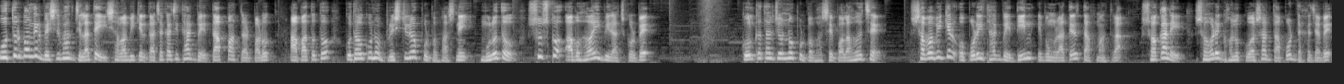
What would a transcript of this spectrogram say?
উত্তরবঙ্গের বেশিরভাগ জেলাতেই স্বাভাবিকের কাছাকাছি থাকবে তাপমাত্রার পারদ। আপাতত কোথাও কোনো বৃষ্টিরও পূর্বাভাস নেই। মূলত শুষ্ক আবহাওয়াই বিরাজ করবে। কলকাতার জন্য পূর্বাভাসে বলা হয়েছে স্বাভাবিকের ওপরেই থাকবে দিন এবং রাতের তাপমাত্রা। সকালে শহরে ঘন কুয়াশার দাপট দেখা যাবে।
